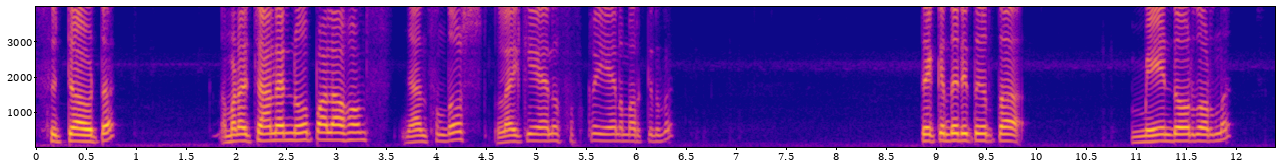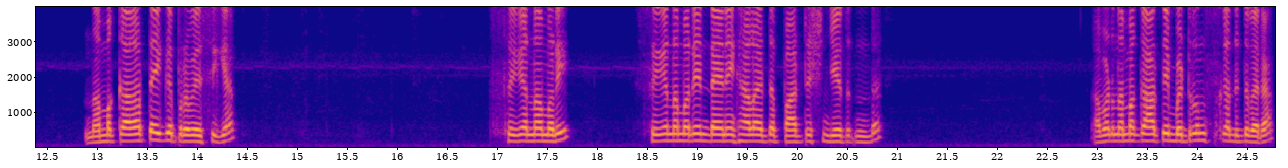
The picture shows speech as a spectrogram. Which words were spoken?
സിറ്റ് ഔട്ട് നമ്മുടെ ചാനൽ നോ പാല ഹോംസ്. ഞാൻ സന്തോഷ്. ലൈക്ക് ചെയ്യാനും സബ്സ്ക്രൈബ് ചെയ്യാനും മറക്കരുത്. തെക്കന്തടി തീർത്ത മെയിൻ ഡോർ തുറന്ന് നമുക്കകത്തേക്ക് പ്രവേശിക്കാം. സിഗണ്ണമറി സിഗണ്ണമറിയും ഡൈനിങ് ഹാളായിട്ട് പാർട്ടീഷൻ ചെയ്തിട്ടുണ്ട്. അവിടെ നമുക്ക് ആദ്യം ബെഡ്റൂംസ് കണ്ടിട്ട് വരാം.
